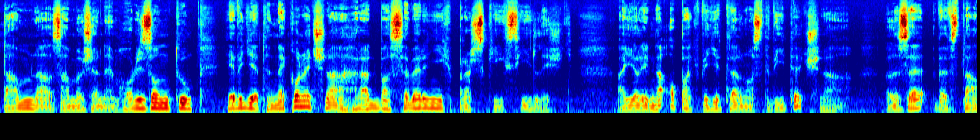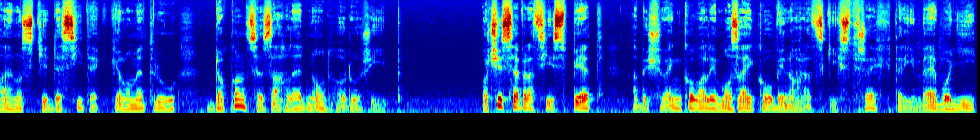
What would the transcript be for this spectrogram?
Tam na zamlženém horizontu je vidět nekonečná hradba severních pražských sídlišť. A je-li naopak viditelnost výtečná, lze ve vzdálenosti desítek kilometrů dokonce zahlédnout horu Říp. Oči se vrací zpět, aby švenkovali mozaikou vinohradských střech, kterým vévodí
